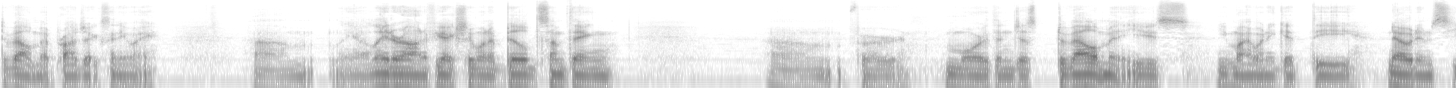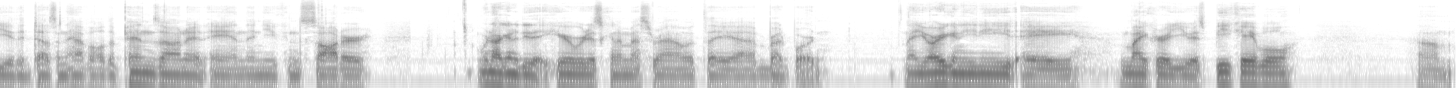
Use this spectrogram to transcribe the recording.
development projects anyway. Um, you know, later on, if you actually want to build something um, for more than just development use, you might want to get the Node MCU that doesn't have all the pins on it, and then you can solder. We're not going to do that here. We're just going to mess around with the uh, breadboard. Now you are going to need a micro USB cable. Um,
